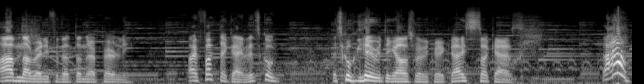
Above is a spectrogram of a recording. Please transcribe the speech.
I'm not ready for the thunder, apparently. Alright, fuck that guy. Let's go. Let's go get everything else really quick. I suck ass. Ah!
